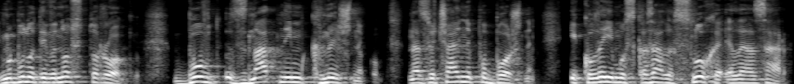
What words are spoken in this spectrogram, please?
Йому було 90 років, був знатним книжником, надзвичайно побожним. І коли йому сказали: слухай, Елеазар,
